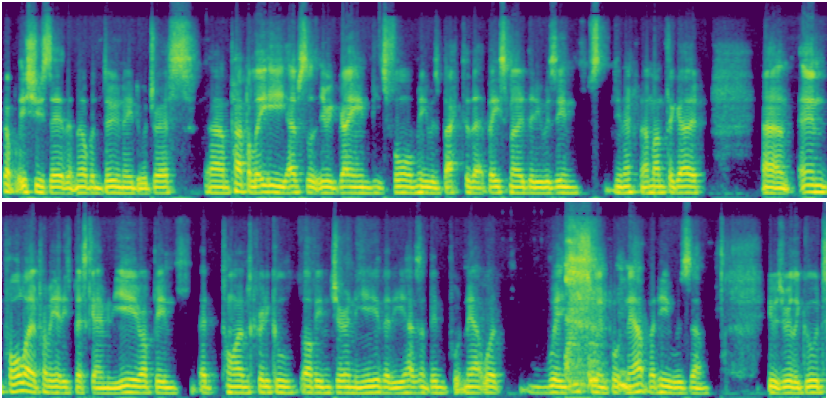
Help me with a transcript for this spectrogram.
couple of issues there that Melbourne do need to address. Um, Papali'i absolutely regained his form. He was back to that beast mode that he was in, you know, a month ago. Um, and Paulo probably had his best game of the year. I've been at times critical of him during the year that he hasn't been putting out what we're used to him putting out, but he was um, he was really good.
